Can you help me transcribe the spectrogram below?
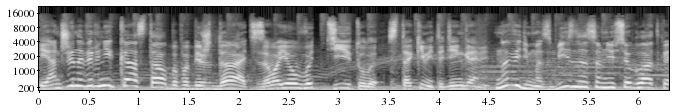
И Анжи наверняка стал бы побеждать, завоевывать титулы с такими-то деньгами. Но, видимо, с бизнесом не все гладко,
